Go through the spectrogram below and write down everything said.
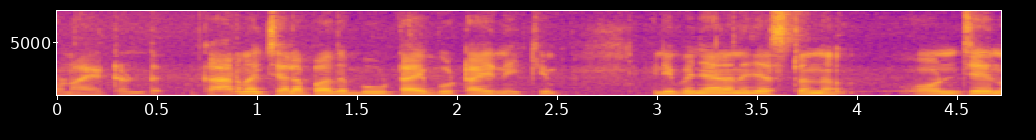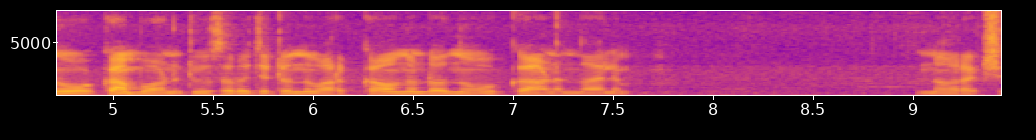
ഓൺ ആയിട്ടുണ്ട് കാരണം ചിലപ്പോൾ അത് ബൂട്ടായി ബൂട്ടായി നിൽക്കും ഇനിയിപ്പോൾ ഞാനൊന്ന് ജസ്റ്റ് ഒന്ന് ഓൺ ചെയ്ത് നോക്കാൻ പോവാണ്. ട്യൂസർ വെച്ചിട്ടൊന്ന് വർക്ക് ആവുന്നുണ്ടോ നോക്കുകയാണ് എന്നാലും നോ രക്ഷ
